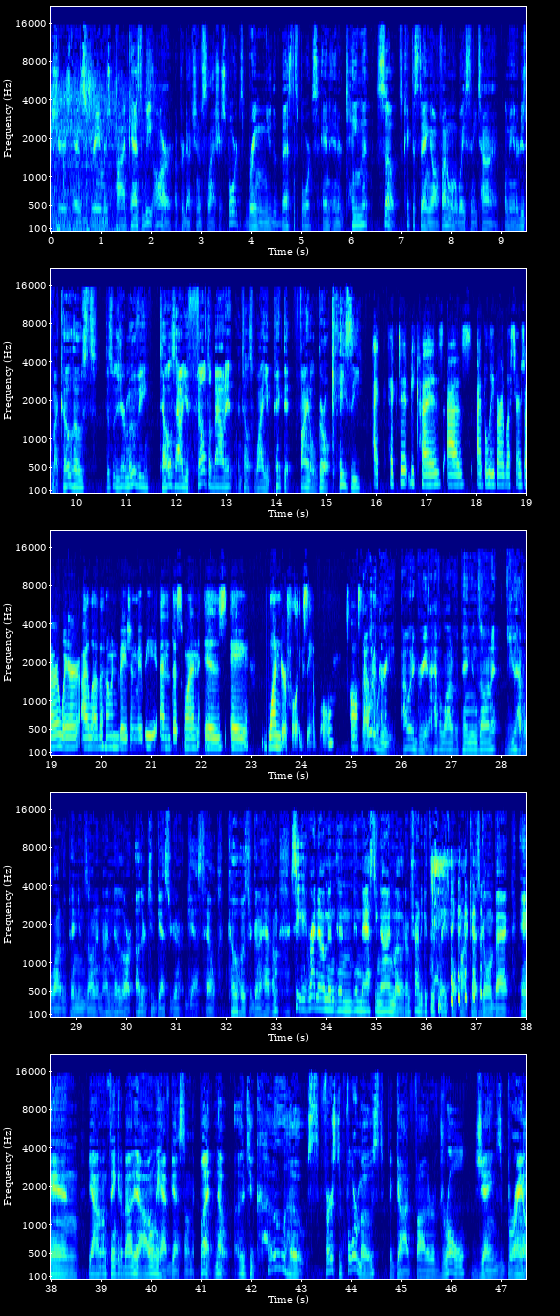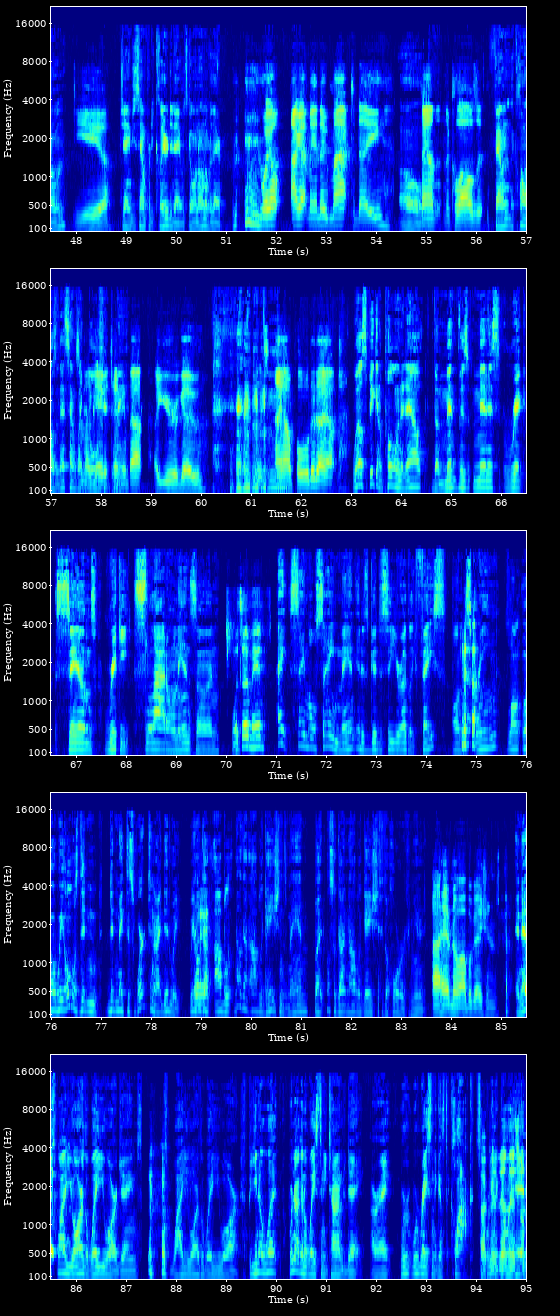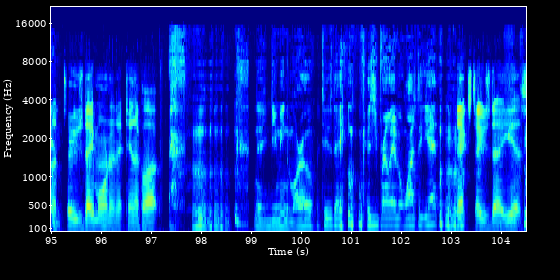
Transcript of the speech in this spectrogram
Slashers and Screamers podcast. We are a production of Slasher Sports, bringing you the best in sports and entertainment. So, let's kick this thing off. I don't want to waste any time. Let me introduce my co hosts. This was your movie. Tell us how you felt about it and tell us why you picked it. Final girl, Casey. I picked it because, as I believe our listeners are aware, I love a home invasion movie, and this one is a wonderful example. Also, I would hello. agree. I would agree, and I have a lot of opinions on it. You have a lot of opinions on it, and I know our other two guests are gonna guest hell co-hosts are gonna have. I'm see right now. I'm in, in, in nasty nine mode. I'm trying to get this baseball podcast going back, and yeah, I'm, I'm thinking about it. I only have guests on there, but no, other two co-hosts. First and foremost, the Godfather of Droll, James Brown. Yeah. James, you sound pretty clear today. What's going on over there? Well, I got me a new mic today. Oh, Found it in the closet. found it in the closet. That sounds like Somebody gave bullshit it to to me me. about a year ago. It's now pulled it out. Well, speaking of pulling it out, the Memphis Menace, Rick Sims. Ricky, slide on in, son. What's up, man? Hey, same old same, man. It is good to see your ugly face on the screen. Long, well, we almost didn't didn't make this work tonight, did we? We all Right. got obli- we all got obligations, man, but also got an obligation to the horror community, I have no obligations. and that's why you are the way you are, James. That's why you are the way you are. But you know what? We're not going to waste any time today. All right, we're we're racing against the clock, so I we're could have going to done this on a and. Tuesday morning at 10 o'clock. Do you mean tomorrow, Tuesday? Because you probably haven't watched it yet. Next Tuesday, yes.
